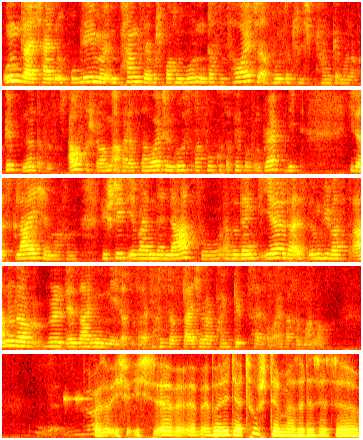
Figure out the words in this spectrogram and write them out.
Ungleichheiten und Probleme im Punk sehr besprochen wurden und dass es heute, obwohl es natürlich Punk immer noch gibt, ne, das ist nicht ausgestorben, aber dass da heute ein größerer Fokus auf Hip-Hop und Rap liegt, die das Gleiche machen. Wie steht ihr beiden denn dazu? Also denkt ihr, da ist irgendwie was dran oder würdet ihr sagen, nee, das ist einfach nicht das Gleiche, weil Punk gibt es halt auch einfach immer noch? Also ich, ich äh, würde dir zustimmen. Also das ist äh,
